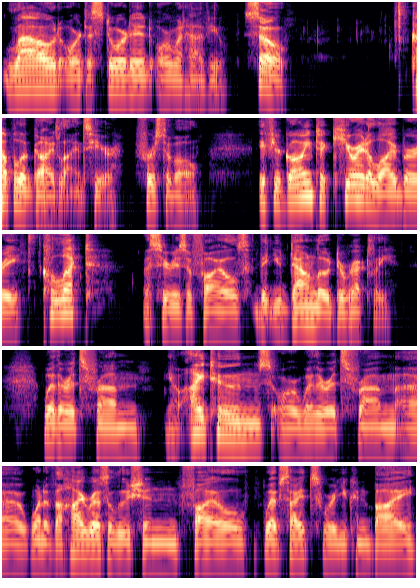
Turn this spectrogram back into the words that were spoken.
loud or distorted or what have you. So, a couple of guidelines here. First of all, if you're going to curate a library, collect a series of files that you download directly, whether it's from you know, iTunes or whether it's from uh, one of the high resolution file websites where you can buy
